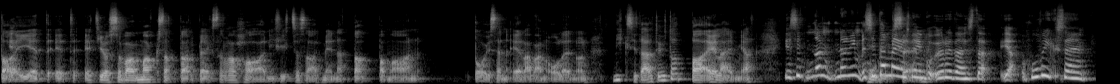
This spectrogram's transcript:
tai että et, et jos sä vaan maksat tarpeeksi rahaa, niin sit sä saat mennä tappamaan toisen elävän olennon. Miksi täytyy tappaa eläimiä? Ja sit, no, no niin, sitä mä just niinku yritän sitä, ja huvikseen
